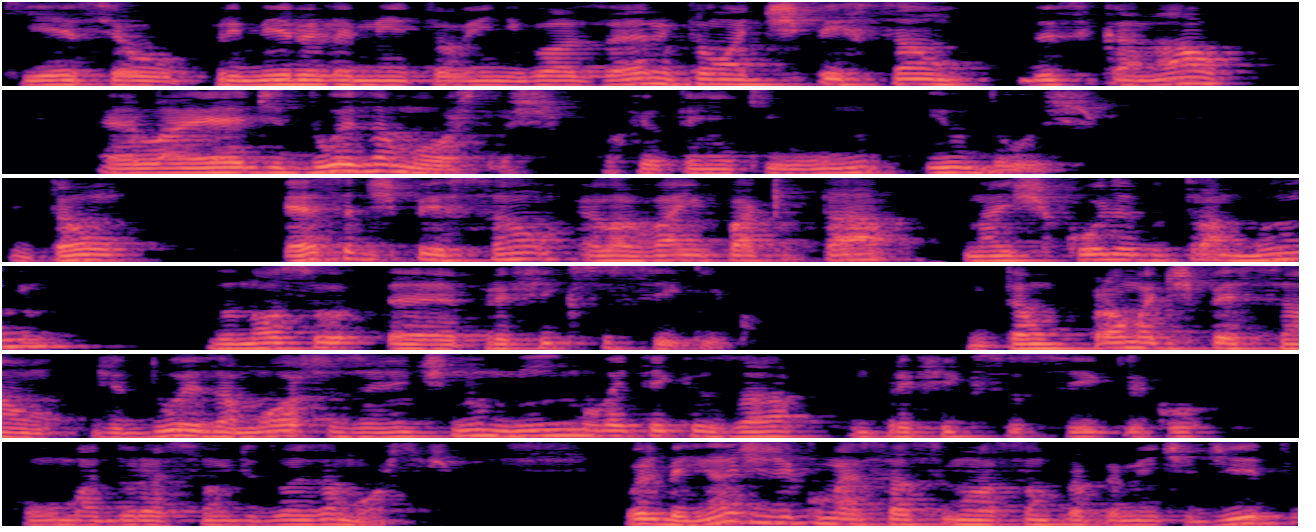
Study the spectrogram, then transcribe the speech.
que esse é o primeiro elemento, é n igual a zero. Então a dispersão desse canal ela é de duas amostras, porque eu tenho aqui o 1 e o 2. Então essa dispersão ela vai impactar na escolha do tamanho do nosso é, prefixo cíclico. Então, para uma dispersão de duas amostras, a gente no mínimo vai ter que usar um prefixo cíclico com uma duração de duas amostras. Pois bem, antes de começar a simulação propriamente dita,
